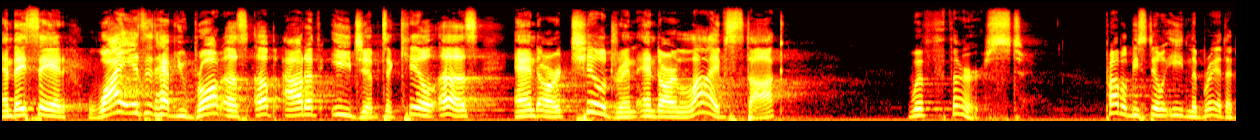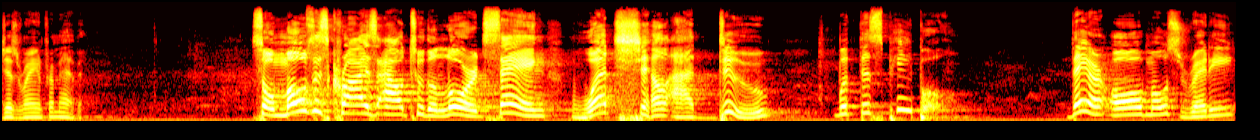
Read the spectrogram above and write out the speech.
And they said, Why is it have you brought us up out of Egypt to kill us and our children and our livestock with thirst? Probably still eating the bread that just rained from heaven. So Moses cries out to the Lord, saying, What shall I do with this people? They are almost ready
